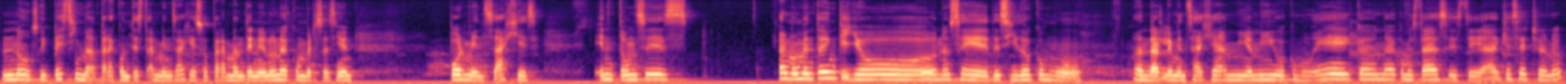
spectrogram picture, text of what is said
no, soy pésima para contestar mensajes o para mantener una conversación por mensajes. Entonces, al momento en que yo, no sé, decido como mandarle mensaje a mi amigo como, hey, ¿qué onda? ¿Cómo estás? Este, ah, ¿qué has hecho, no?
